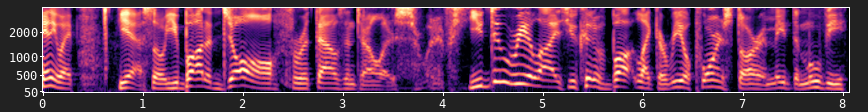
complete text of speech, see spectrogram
Anyway, yeah, so you bought a doll for a thousand dollars or whatever. You do realize you could have bought like a real porn star and made the movie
